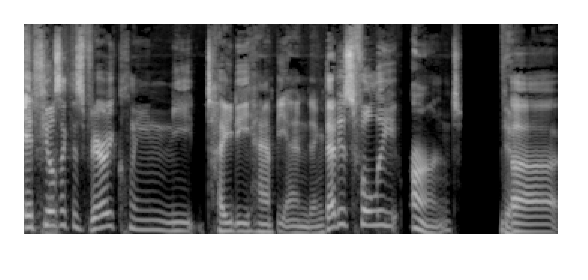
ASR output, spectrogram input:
It feels like this very clean, neat, tidy, happy ending that is fully earned. Yeah. Uh,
